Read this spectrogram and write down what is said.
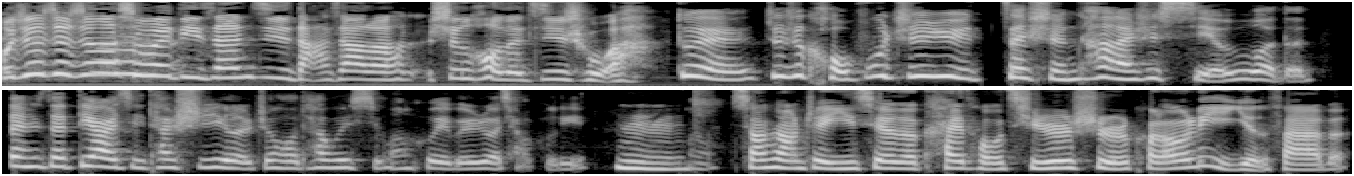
我觉得这真的是为第三季打下了深厚的基础啊！对，就是口腹之欲，在神看来是邪恶的。但是在第二季他失忆了之后，他会喜欢喝一杯热巧克力。嗯，想想这一切的开头其实是克劳利引发的，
